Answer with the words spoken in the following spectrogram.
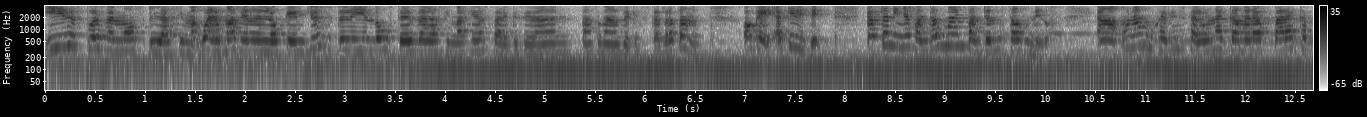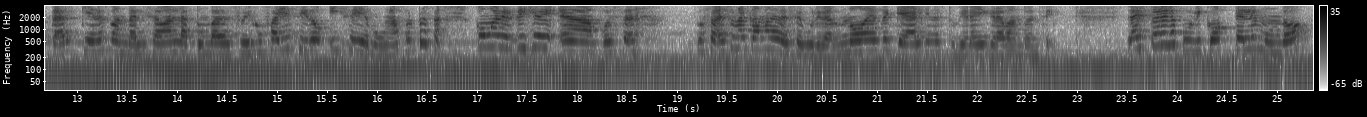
Y después vemos las imágenes, bueno, más bien en lo que yo les estoy leyendo, ustedes ven las imágenes para que se vean más o menos de qué se está tratando. Ok, aquí dice, capta niña fantasma en Panteón de Estados Unidos. Ah, una mujer instaló una cámara para captar quienes vandalizaban la tumba de su hijo fallecido y se llevó una sorpresa. Como les dije, ah, pues, eh, o sea, es una cámara de seguridad, no es de que alguien estuviera ahí grabando en sí. La historia la publicó Telemundo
